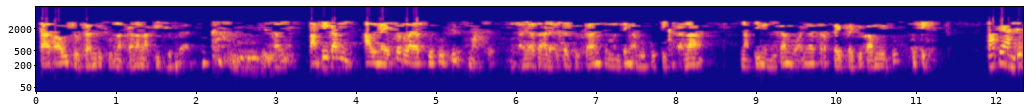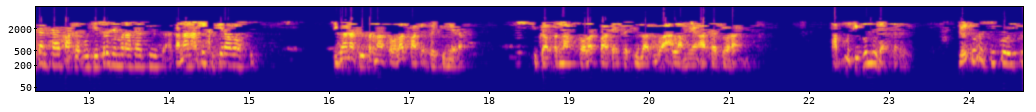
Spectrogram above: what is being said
saya tahu joban itu sunat karena nabi joban. Tapi kan al maisur layak butuh masuk. Misalnya ada ada joban, sementing abu putih karena nabi ini kan pokoknya terbaik baju kamu itu putih. Tapi andai kan saya pakai putih terus yang merasa juga karena nanti dikira wajib. Jika nabi pernah sholat pakai baju merah, juga pernah sholat pakai baju lagu alam yang ada coraknya. Tapi meskipun tidak sering. Ya itu resiko itu.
